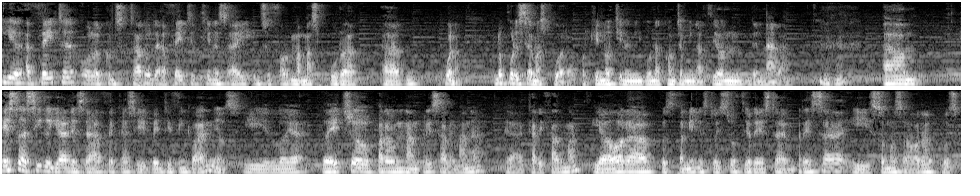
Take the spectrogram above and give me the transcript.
y el aceite o el concentrado de aceite tienes ahí en su forma más pura. Ah, bueno, no puede ser más pura porque no tiene ninguna contaminación de nada. Esto ha sido ya desde hace casi 25 años y lo he hecho para una empresa alemana eh, Carifarma y ahora pues también estoy socio de esta empresa y somos ahora pues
